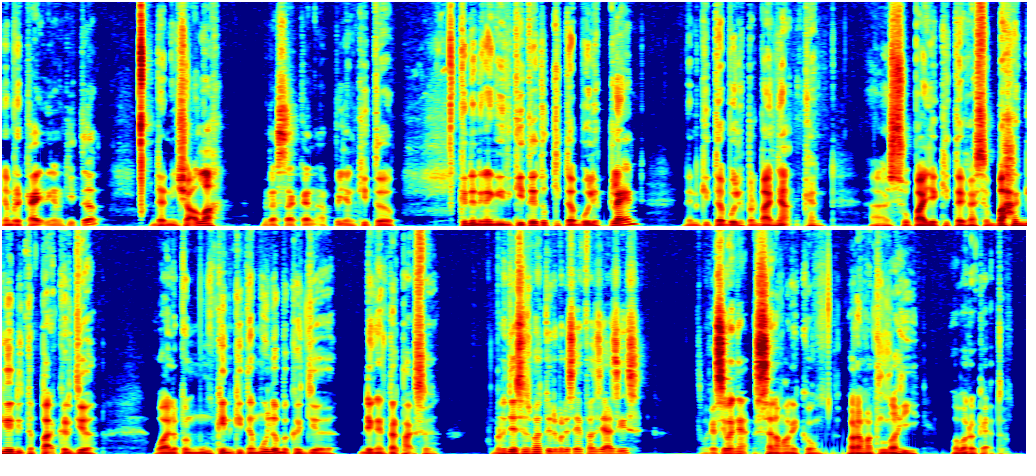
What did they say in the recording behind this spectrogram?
yang berkait dengan kita dan insyaAllah berdasarkan apa yang kita kena dengan diri kita itu kita boleh plan dan kita boleh perbanyakkan uh, supaya kita rasa bahagia di tempat kerja walaupun mungkin kita mula bekerja dengan terpaksa. Belajar sesuatu daripada saya Fazli Aziz. Terima kasih banyak. Assalamualaikum warahmatullahi wabarakatuh.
